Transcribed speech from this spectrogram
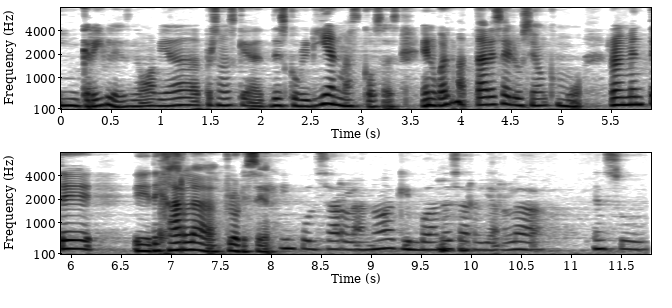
increíbles, ¿no? Había personas que descubrirían más cosas, en lugar de matar esa ilusión, como realmente eh, dejarla florecer. Impulsarla, ¿no? A que puedan desarrollarla en su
